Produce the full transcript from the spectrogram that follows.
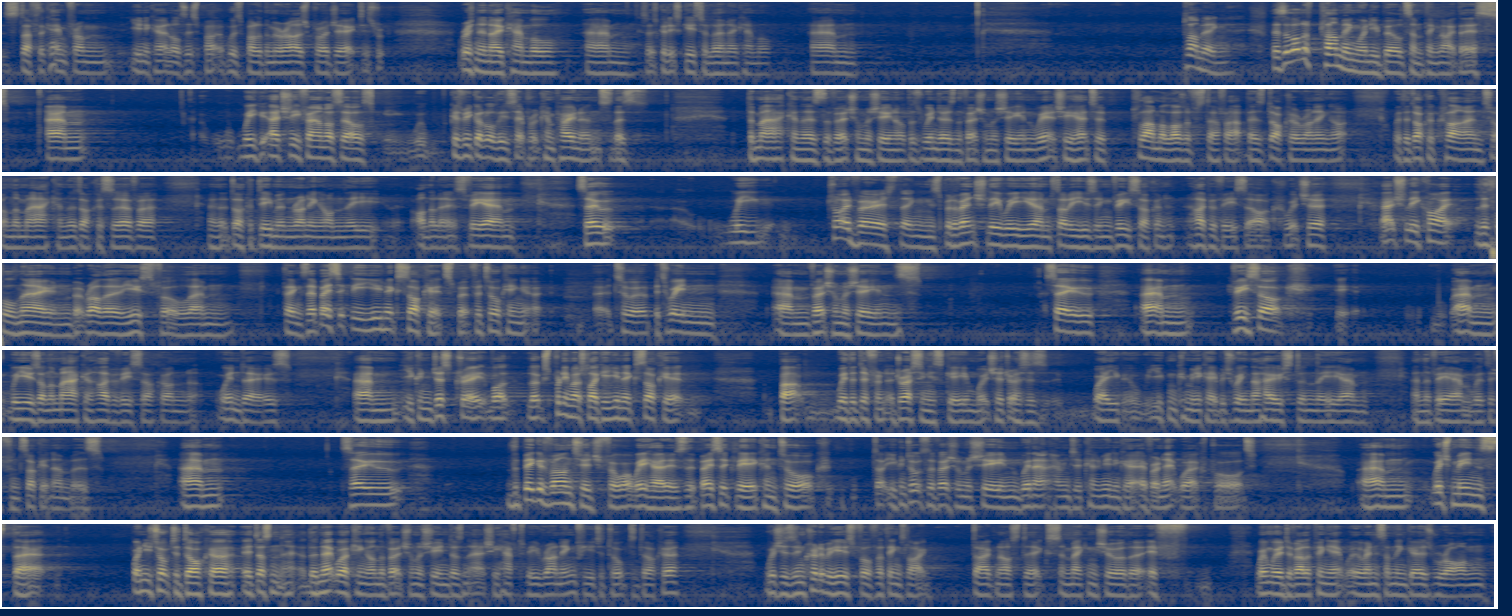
stuff that came from unikernels. It was part of the Mirage project. It's written in OCaml, um, so it's a good excuse to learn OCaml. Um, plumbing. There's a lot of plumbing when you build something like this. Um, we actually found ourselves, because we've got all these separate components, there's the Mac and there's the virtual machine, or there's Windows and the virtual machine. We actually had to plumb a lot of stuff up. There's Docker running with the Docker client on the Mac and the Docker server and the Docker daemon running on the, on the Linux VM. So we tried various things, but eventually we um, started using VSOCK and Hyper-VSOCK, which are actually quite little known, but rather useful um, things. They're basically Unix sockets, but for talking uh, to a, between um, virtual machines. So um, VSOCK um, we use on the Mac and Hyper-VSOCK on Windows. Um, you can just create what looks pretty much like a Unix socket, but with a different addressing scheme, which addresses where you can, you can communicate between the host and the, um, and the VM with different socket numbers. Um, so the big advantage for what we had is that basically it can talk, you can talk to the virtual machine without having to communicate over a network port, um, which means that when you talk to Docker, it doesn't, the networking on the virtual machine doesn't actually have to be running for you to talk to Docker, which is incredibly useful for things like diagnostics and making sure that if, when we're developing it, when something goes wrong,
